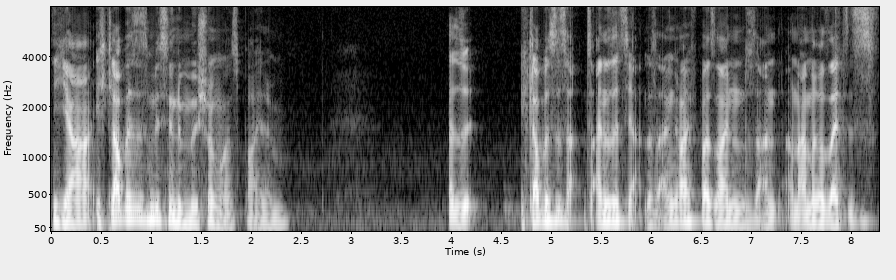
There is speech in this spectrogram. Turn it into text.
Ja, ich glaube, es ist ein bisschen eine Mischung aus beidem. Also, ich glaube, es ist einerseits das Angreifbarsein und, das an, und andererseits ist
